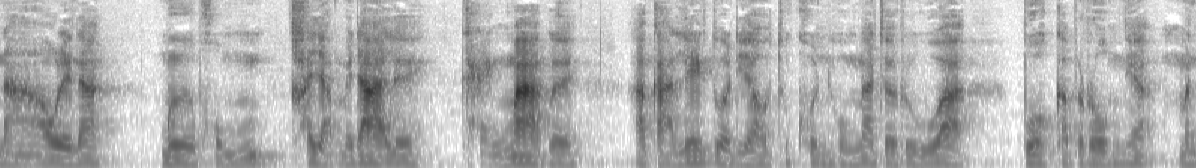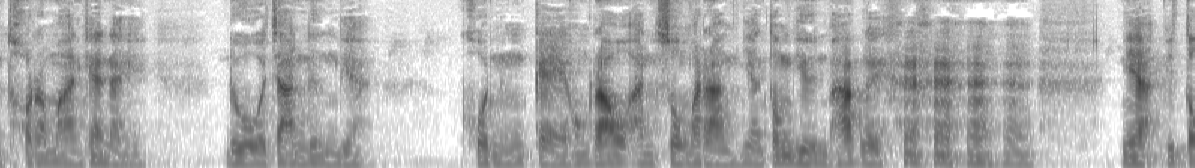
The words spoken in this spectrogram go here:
หนาวเลยนะ มือผมขยับไม่ได้เลย แข็งมากเลย อากาศเลขตัวเดียว ทุกคนคงน่าจะรู้ว่าบวกกับลมเนี่ยมันทรมานแค่ไหน ดูอาจารย์หนึ่งเดียคนแก่ของเราอันทรงพลังยังต้องยืนพักเลย เนี่ยพี่โต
